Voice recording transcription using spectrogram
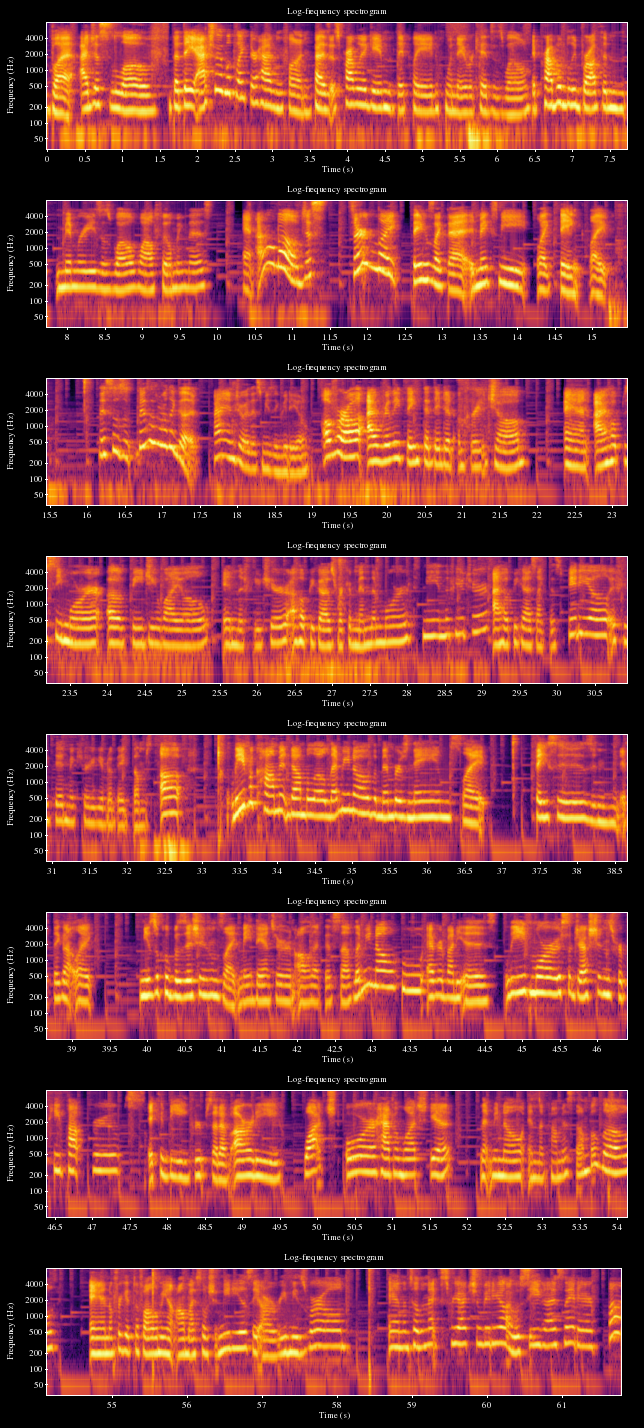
But I just love that they actually look like they're having fun because it's probably a game that they played when they were kids as well. It probably brought them memories as well while filming this. And I don't know, just certain like things like that. It makes me like think like this is this is really good. I enjoy this music video. Overall, I really think that they did a great job and I hope to see more of BGYO in the future. I hope you guys recommend them more to me in the future. I hope you guys like this video. If you did, make sure you give it a big thumbs up. Leave a comment down below. Let me know the members' names, like faces, and if they got like musical positions like main dancer and all that good stuff. Let me know who everybody is. Leave more suggestions for P-pop groups. It could be groups that I've already watched or haven't watched yet let me know in the comments down below. And don't forget to follow me on all my social medias. They are Reemie's World. And until the next reaction video, I will see you guys later. Bye!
